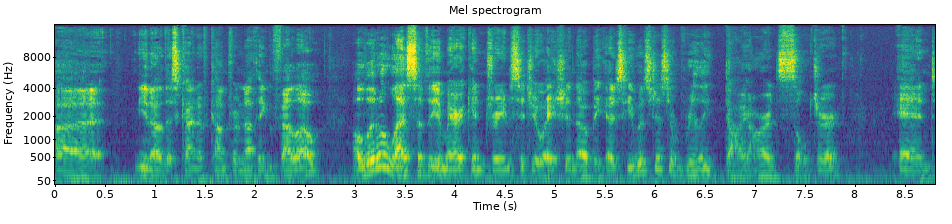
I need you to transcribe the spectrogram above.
uh, you know, this kind of come from nothing fellow. A little less of the American dream situation though, because he was just a really diehard soldier, and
